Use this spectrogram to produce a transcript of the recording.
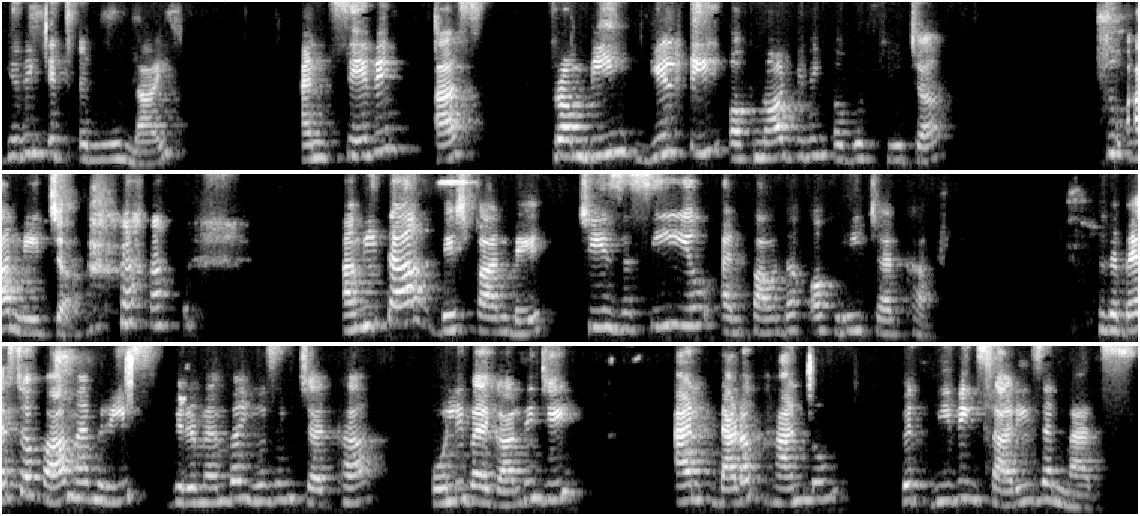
giving it a new life and saving us from being guilty of not giving a good future to our nature. Amita Deshpande, she is the CEO and founder of Recharkha. To the best of our memories, we remember using charkha only by Gandhiji and that of handloom with weaving saris and mats.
